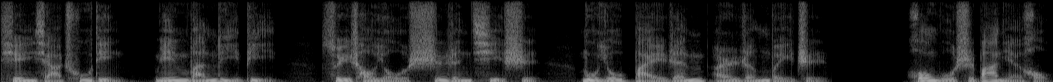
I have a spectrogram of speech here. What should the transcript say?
天下初定，民顽利弊，虽朝有十人弃士。”木有百人而仍为之。洪武十八年后，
